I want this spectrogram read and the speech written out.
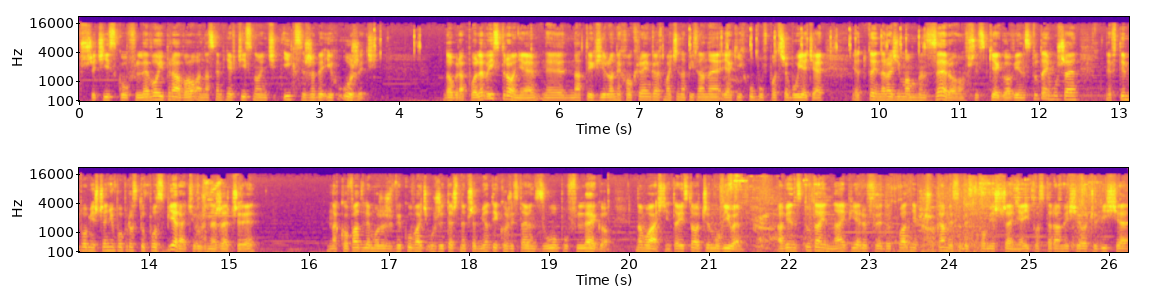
przycisków lewo i prawo, a następnie wcisnąć X, żeby ich użyć. Dobra, po lewej stronie e, na tych zielonych okręgach macie napisane jakich łupów potrzebujecie. Ja tutaj na razie mam zero wszystkiego, więc tutaj muszę w tym pomieszczeniu po prostu pozbierać różne rzeczy. Na kowadle możesz wykuwać użyteczne przedmioty korzystając z łupów Lego. No właśnie, to jest to o czym mówiłem. A więc tutaj najpierw dokładnie przeszukamy sobie to pomieszczenie i postaramy się oczywiście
